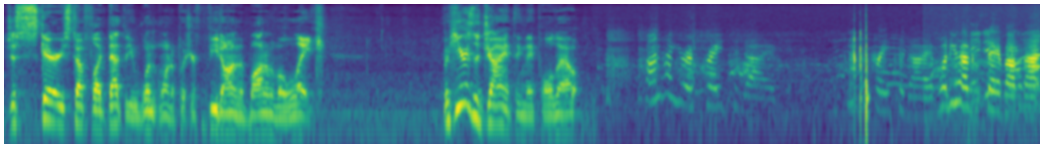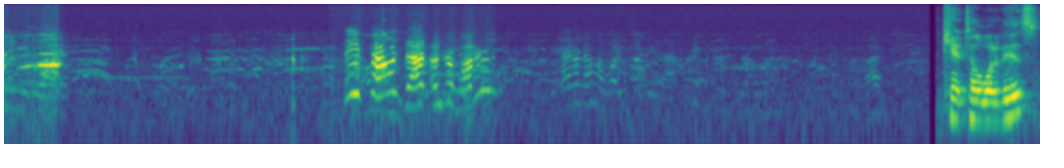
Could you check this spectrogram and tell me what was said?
just scary stuff like that that you wouldn't want to put your feet on in the bottom of a lake. But here's the giant thing they pulled out. Fun how you're afraid to dive. He's afraid to dive. What do you have to say about that? They that underwater? I don't know how large you do that. Can't tell what it is?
